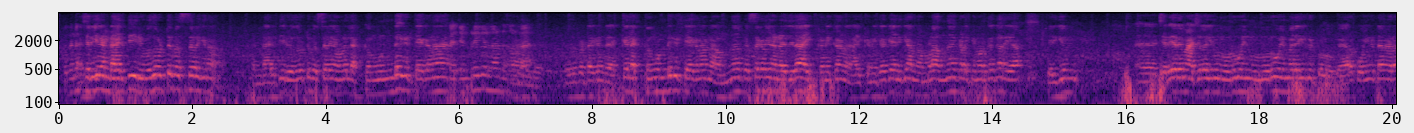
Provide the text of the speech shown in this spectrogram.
ഇപ്പൊ തന്നെ രണ്ടായിരത്തി ഇരുപത് തൊട്ട് ബസ് കളിക്കണ രണ്ടായിരത്തി ഇരുപത് തൊട്ട് ബസ് ആണെങ്കിൽ നമ്മളെ ലക്കം കൊണ്ട് കിട്ടിയേക്കണ ഒക്കെ ലക്കം കൊണ്ട് കിട്ടിയേക്കണാണ്. അന്ന് ബസ് കളി രണ്ടായിരത്തി ഐക്കണിക്കാണ് ഐക്കണിക്കൊക്കെ എനിക്ക് നമ്മൾ അന്ന് കളിക്കുന്നവർക്കൊക്കെ അറിയാം. ശരിക്കും ചെറിയ ചെറിയ മാച്ചുകൾ കളിക്കുമ്പോൾ നൂറ് പോയിന്റ് മുന്നൂറ് പോയിന്റ് വരെയൊക്കെ കിട്ടുള്ളൂ. വേറെ പോയിന്റ് കിട്ടാൻ വേറെ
